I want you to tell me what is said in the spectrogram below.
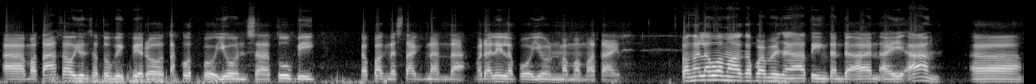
ah, matakaw yun sa tubig pero takot po yun sa tubig kapag na-stagnant na. Madali lang po yun mamamatay. Pangalawa mga ka-farmers, ang ating tandaan ay ang ah,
